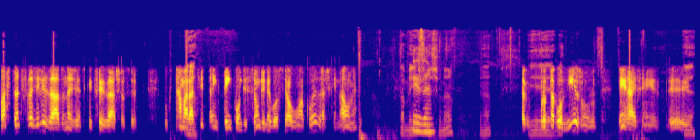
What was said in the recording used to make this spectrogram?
bastante fragilizado, né, gente? O que, que vocês acham? O Itamaraty é. tem, tem condição de negociar alguma coisa? Acho que não, né? Está bem Exato. difícil, né? É. é. Protagonismo, hein, Heisen? É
